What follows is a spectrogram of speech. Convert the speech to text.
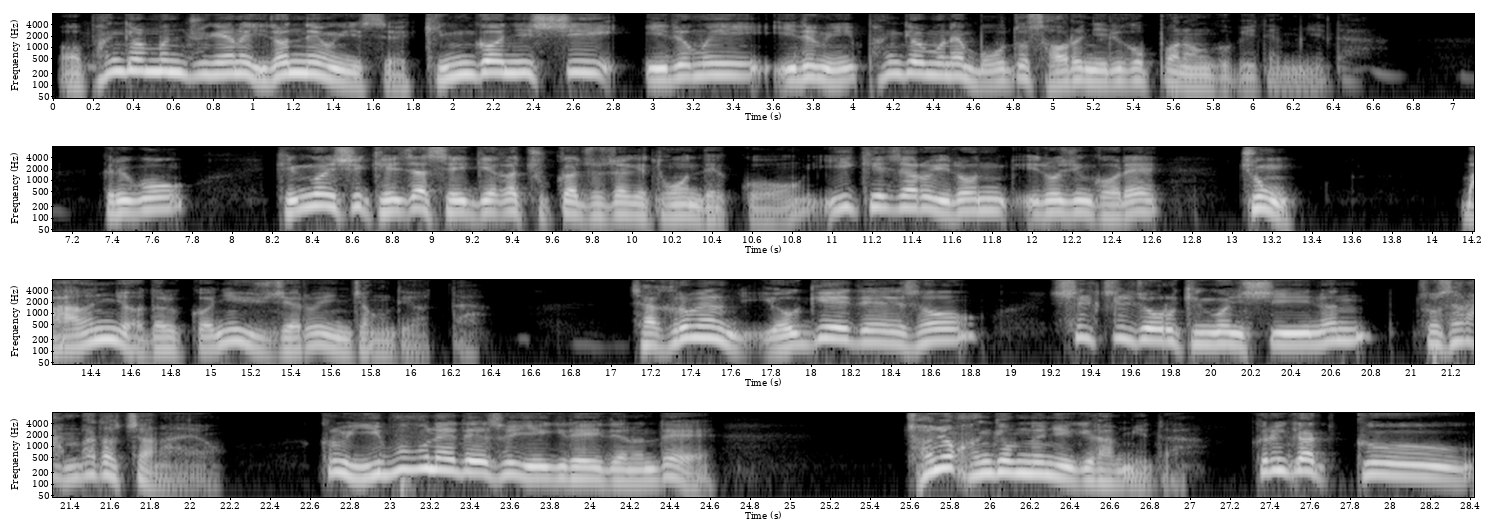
어 판결문 중에는 이런 내용이 있어요. 김건희 씨 이름의 이름이 판결문에 모두 37번 언급이 됩니다. 그리고 김건희 씨 계좌 3개가 주가 조작에 동원됐고 이 계좌로 이론 이루어진 거래 중 48건이 유죄로 인정되었다. 자, 그러면 여기에 대해서 실질적으로 김건희 씨는 조사를 안 받았잖아요. 그럼 이 부분에 대해서 얘기를 해야 되는데 전혀 관계없는 얘기를 합니다. 그러니까 그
